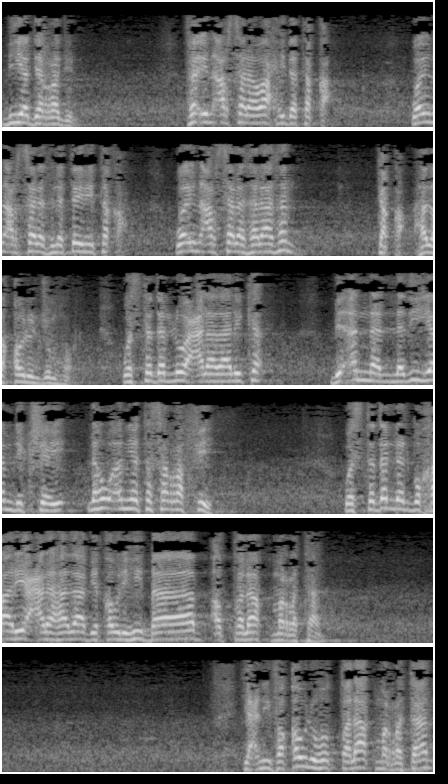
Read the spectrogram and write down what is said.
بيد الرجل فإن أرسل واحدة تقع وإن أرسل اثنتين تقع وإن أرسل ثلاثا تقع. هذا قول الجمهور. واستدلوا على ذلك بأن الذي يملك شيء له أن يتصرف فيه. واستدل البخاري على هذا بقوله باب الطلاق مرتان. يعني فقوله الطلاق مرتان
